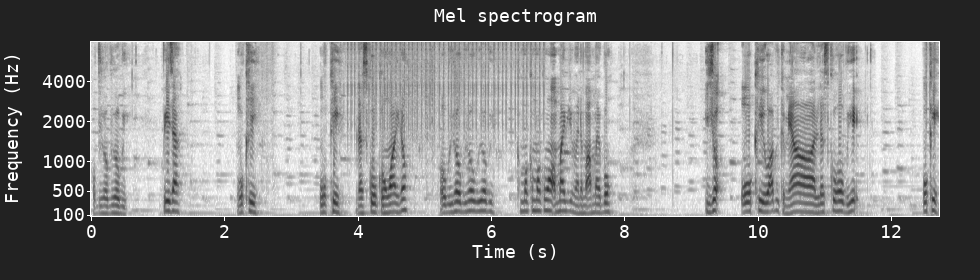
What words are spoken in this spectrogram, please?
ဟုတ်ပြီဟုတ်ပြီဟုတ်ပြီပေးစမ်း okay okay let's go ကောင်ဝိုင်းနော်ဟုတ်ပြီဟုတ်ပြီဟုတ်ပြီဟုတ်ပြီ come on come on come on အမိုက်ပြမယ်ဒီမှာအမိုက်ပုံ ရော okay ဝါပြီခင်ဗျာ let's go ဟုတ်ပြီ okay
